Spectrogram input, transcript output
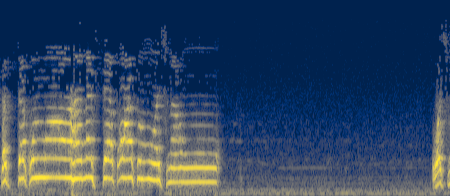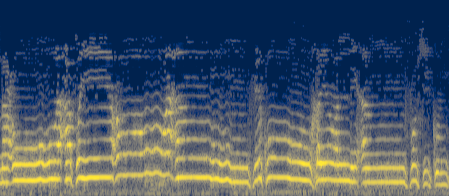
فاتقوا الله ما استطعتم واسمعوا. واسمعوا وأطيعوا وأنفقوا خيرا لأنفسكم.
